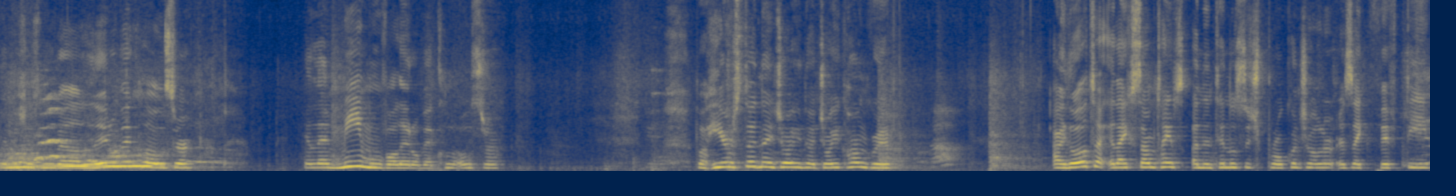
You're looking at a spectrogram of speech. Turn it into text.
Let me just move it a little bit closer. And let me move a little bit closer. But here's the Joy the Joy-Con grip. I know it's like, like sometimes a Nintendo Switch Pro controller is like 50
